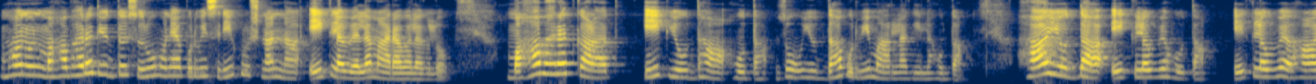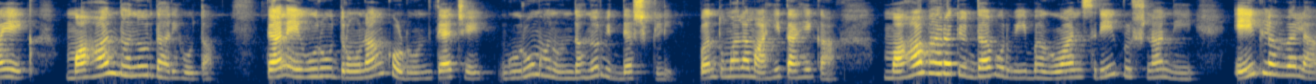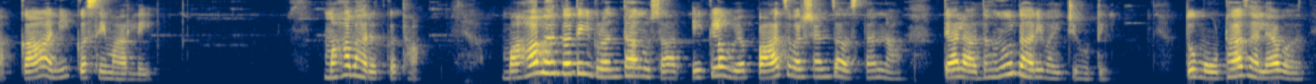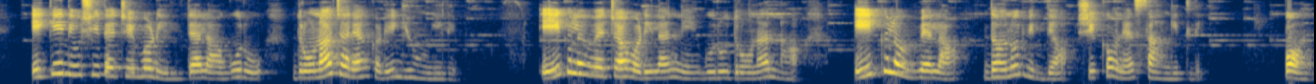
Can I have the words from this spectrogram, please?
म्हणून महाभारत युद्ध सुरू होण्यापूर्वी श्रीकृष्णांना एकलव्याला मारावं लागलं. महाभारत काळात एक योद्धा होता जो युद्धापूर्वी मारला गेला होता. हा योद्धा एकलव्य होता. एकलव्य हा एक महान धनुर्धारी होता. त्याने गुरु द्रोणांकडून त्याचे गुरु म्हणून धनुर्विद्या शिकली. पण तुम्हाला माहीत आहे का? महाभारत युद्धापूर्वी भगवान श्रीकृष्णांनी एकलव्याला का आणि कसे मारले? महाभारत कथा. महाभारतातील ग्रंथानुसार एकलव्य पाच वर्षांचा असताना त्याला धनुर्धारी व्हायचे होते. तो मोठा झाल्यावर एके दिवशी त्याचे वडील त्याला गुरु द्रोणाचार्यांकडे घेऊन गेले. एकलव्याच्या वडिलांनी गुरु द्रोणांना एकलव्याला धनुर्विद्या शिकवण्यास सांगितले. पण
